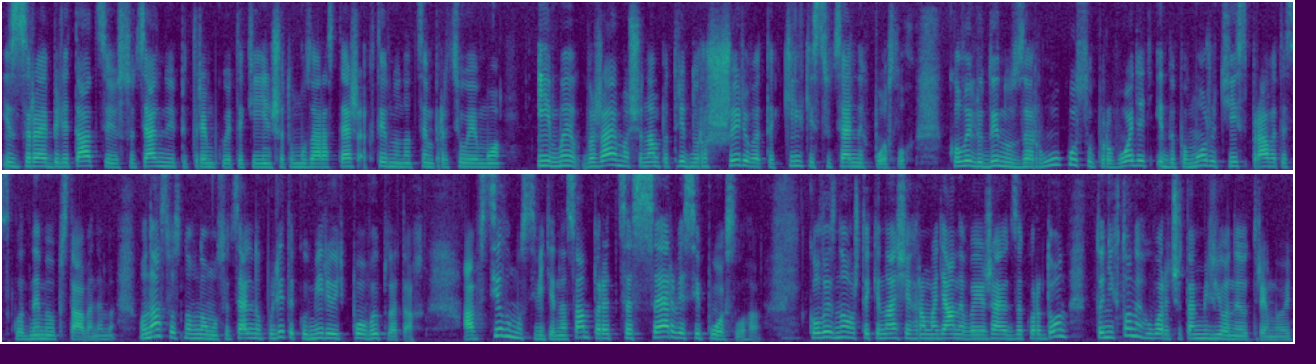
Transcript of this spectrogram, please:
із реабілітацією, соціальною підтримкою, таке інше. Тому зараз теж активно над цим працюємо. І ми вважаємо, що нам потрібно розширювати кількість соціальних послуг, коли людину за руку супроводять і допоможуть їй справитися з складними обставинами. У нас в основному соціальну політику міряють по виплатах, а в цілому світі насамперед це сервіс і послуга. Коли знову ж таки наші громадяни виїжджають за кордон, то ніхто не говорить, що там мільйони отримують,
